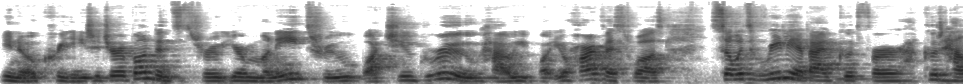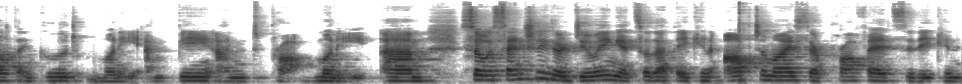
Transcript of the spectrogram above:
you know created your abundance through your money through what you grew how you, what your harvest was. So it's really about good for good health and good money and being and prop money. Um, so essentially, they're doing it so that they can optimize their profits, so they can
